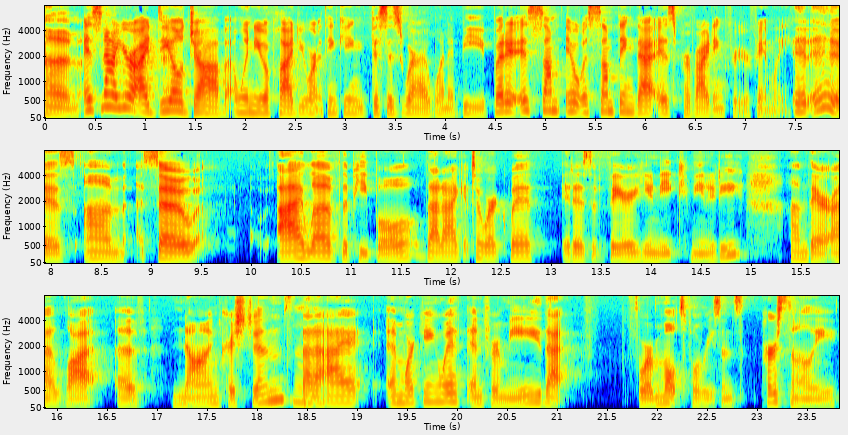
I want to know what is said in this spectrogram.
Um, It's not your ideal job. When you applied, you weren't thinking this is where I want to be, but it is some. It was something that is providing for your family. It is. Um, so I love the people that I get to work with. It is a very unique community. Um, there are a lot of non Christians that I am working with. And for me, that for multiple reasons, personally,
